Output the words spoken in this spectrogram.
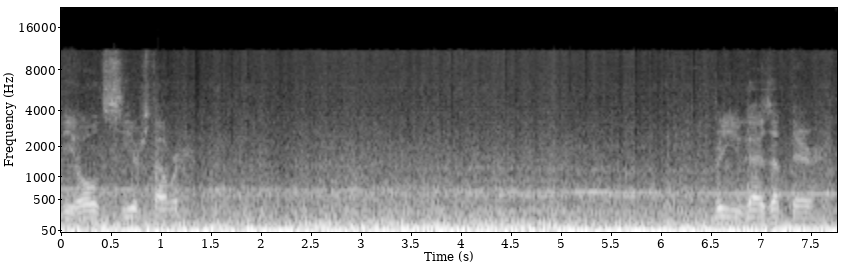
the old Sears Tower. Bring you guys up there.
